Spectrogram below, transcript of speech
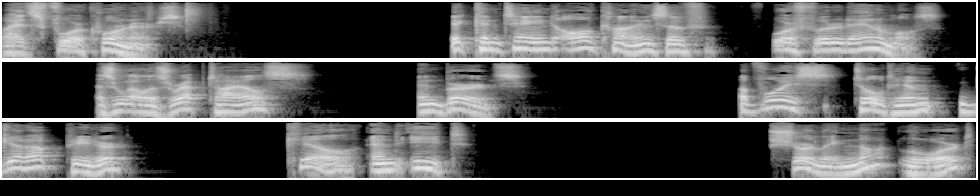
by its four corners. It contained all kinds of four footed animals, as well as reptiles and birds. A voice told him, Get up, Peter, kill and eat. Surely not, Lord.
